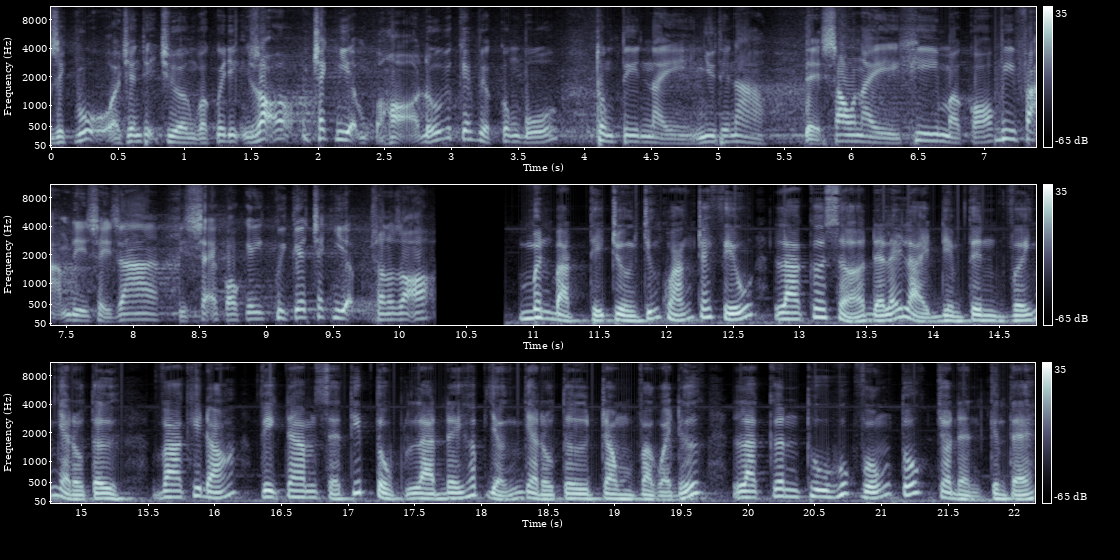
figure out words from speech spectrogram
dịch vụ ở trên thị trường và quy định rõ trách nhiệm của họ đối với cái việc công bố thông tin này như thế nào. Để sau này khi mà có vi phạm gì xảy ra thì sẽ có cái quy kết trách nhiệm cho nó rõ. Minh bạch thị trường chứng khoán trái phiếu là cơ sở để lấy lại niềm tin với nhà đầu tư và khi đó Việt Nam sẽ tiếp tục là nơi hấp dẫn nhà đầu tư trong và ngoài nước, là kênh thu hút vốn tốt cho nền kinh tế.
